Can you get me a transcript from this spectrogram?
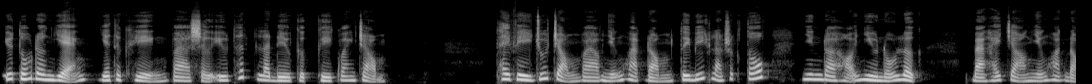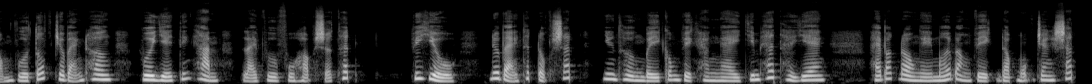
yếu tố đơn giản, dễ thực hiện và sự yêu thích là điều cực kỳ quan trọng. Thay vì chú trọng vào những hoạt động tuy biết là rất tốt nhưng đòi hỏi nhiều nỗ lực, bạn hãy chọn những hoạt động vừa tốt cho bản thân, vừa dễ tiến hành lại vừa phù hợp sở thích. Ví dụ, nếu bạn thích đọc sách nhưng thường bị công việc hàng ngày chiếm hết thời gian, hãy bắt đầu ngày mới bằng việc đọc một trang sách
